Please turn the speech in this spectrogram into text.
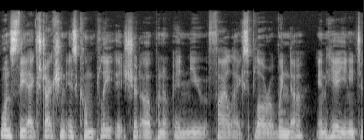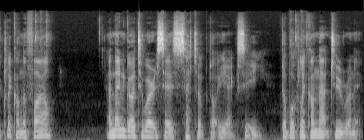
Once the extraction is complete, it should open up a new File Explorer window. In here you need to click on the file, and then go to where it says setup.exe. Double click on that to run it.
